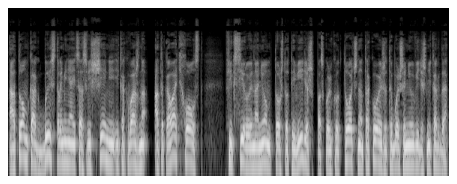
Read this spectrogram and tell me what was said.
о том, как быстро меняется освещение и как важно атаковать холст, фиксируя на нем то, что ты видишь, поскольку точно такое же ты больше не увидишь никогда.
